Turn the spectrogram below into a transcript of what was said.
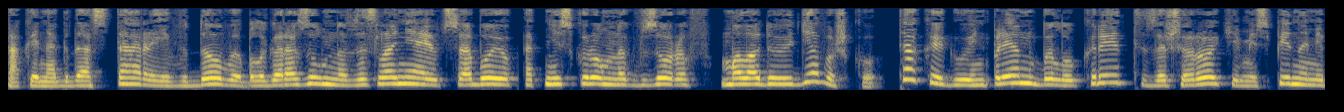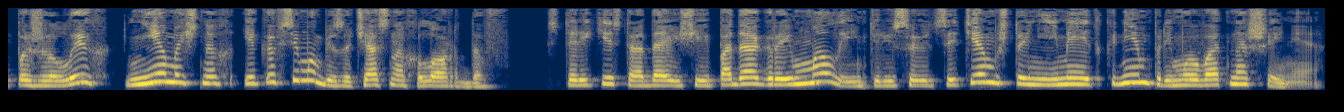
Как иногда старые вдовы благоразумно заслоняют собою от нескромных взоров молодую девушку, так и Гуинплен был укрыт за широкими спинами пожилых, немощных и ко всему безучастных лордов. Старики, страдающие подагрой, мало интересуются тем, что не имеет к ним прямого отношения.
